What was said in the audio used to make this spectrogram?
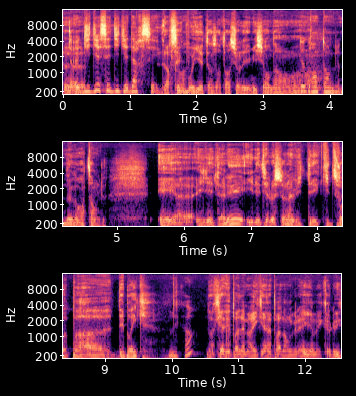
Euh, Didier, c'est Didier Darcé. Darcy que vous voyez de temps en temps sur les émissions dans, De grand angle. De grand angle. Et euh, il est allé, il était le seul invité qui ne soit pas euh, des briques. D'accord. Donc il n'y avait pas d'américain, pas d'anglais, il n'y avait que lui.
